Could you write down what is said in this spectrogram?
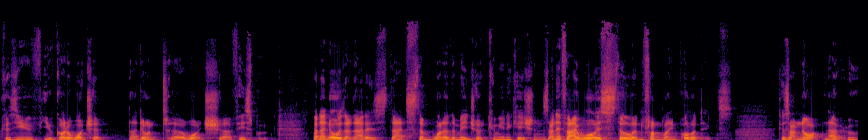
because you've you've got to watch it. I don't uh, watch uh, Facebook, but I know that that is that's the, one of the major communications. And if I was still in frontline politics, because I'm not now,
